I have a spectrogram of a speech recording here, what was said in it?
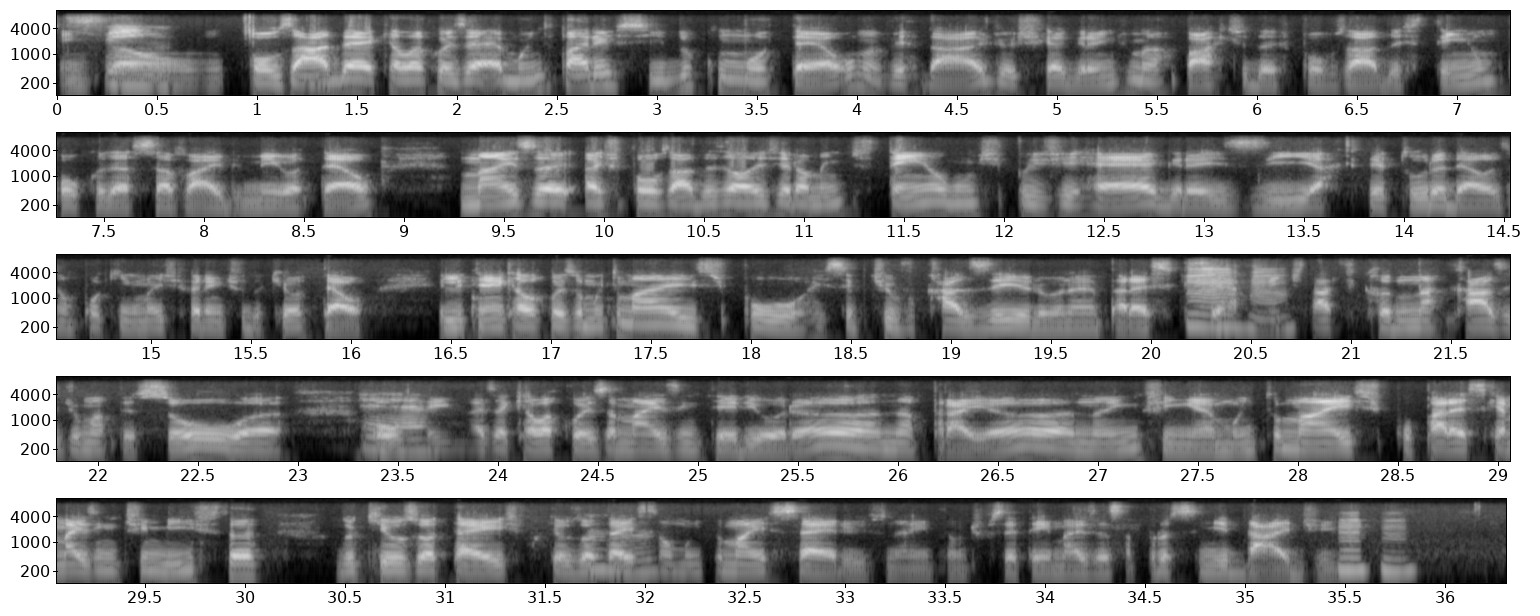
Então, Sim. pousada é aquela coisa, é muito parecido com um hotel, na verdade. Eu acho que a grande maior parte das pousadas tem um pouco dessa vibe meio hotel, mas as pousadas, elas geralmente têm alguns tipos de regras e a arquitetura delas é um pouquinho mais diferente do que hotel. Ele tem aquela coisa muito mais, tipo, receptivo caseiro, né? Parece que uhum. você realmente está ficando na casa de uma pessoa, é. Ou tem mais aquela coisa mais interiorana, praiana, enfim, é muito mais, tipo, parece que é mais intimista do que os hotéis, porque os hotéis uhum. são muito mais sérios, né? Então, tipo, você tem mais essa proximidade. Uhum.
